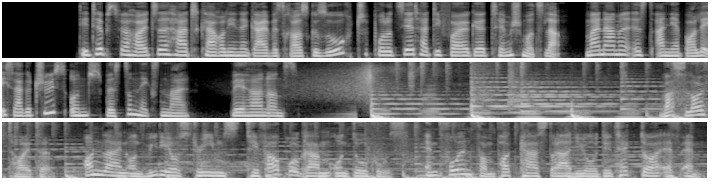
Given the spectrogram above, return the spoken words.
Die Tipps für heute hat Caroline Galvis rausgesucht. Produziert hat die Folge Tim Schmutzler. Mein Name ist Anja Bolle. Ich sage Tschüss und bis zum nächsten Mal. Wir hören uns. Was läuft heute? Online- und Videostreams, TV-Programm und Dokus. Empfohlen vom Podcast Radio Detektor FM.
